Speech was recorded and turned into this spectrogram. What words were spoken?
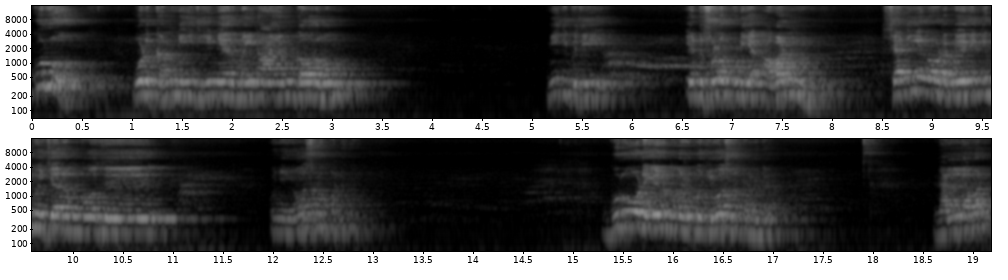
குரு ஒழுக்கம் நீதி நேர்மை நியாயம் கௌரவம். நீதிபதி என்று சொல்லக்கூடிய அவன் சனியனோட நெருங்கி போய் சேரும்போது கொஞ்சம் யோசனை பண்ணுங்க. குருவோட எலும்புகள் கொஞ்சம் யோசனை பண்ணுங்க. நல்லவன்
